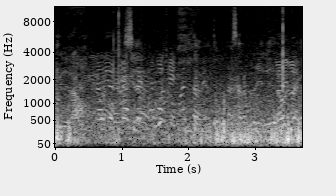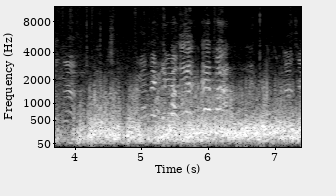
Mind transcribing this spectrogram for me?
Hidráulica. Sí. También tengo que empezar a aprender hidráulica. Sí.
